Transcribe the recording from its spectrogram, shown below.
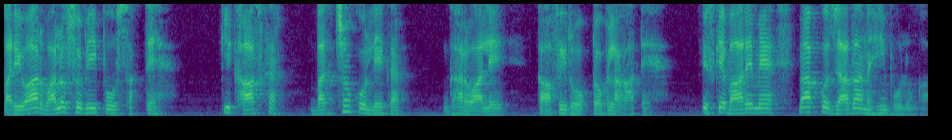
परिवार वालों से भी पूछ सकते हैं। कि खासकर बच्चों को लेकर घर वाले काफ़ी रोक टोक लगाते हैं। इसके बारे में मैं आपको ज़्यादा नहीं बोलूँगा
